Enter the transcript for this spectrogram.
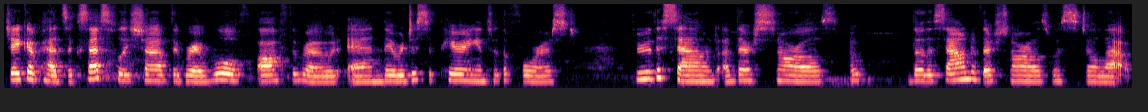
Jacob had successfully shoved the gray wolf off the road, and they were disappearing into the forest through the sound of their snarls, oh, though the sound of their snarls was still loud.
